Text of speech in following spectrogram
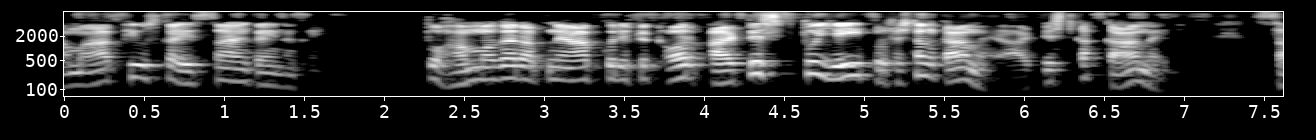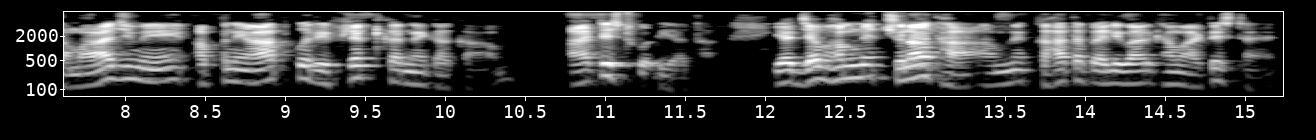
हम आप ही उसका हिस्सा हैं कहीं ना कहीं। तो हम अगर अपने आप को रिफ्लेक्ट और आर्टिस्ट तो यही प्रोफेशनल काम है। आर्टिस्ट का काम है समाज में अपने आप को रिफ्लेक्ट करने का काम आर्टिस्ट को दिया था। या जब हमने चुना था, हमने कहा था पहली बार कि हम आर्टिस्ट हैं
